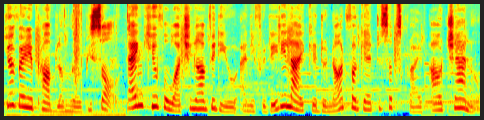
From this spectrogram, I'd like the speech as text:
your very problem will be solved. Thank you for watching our video and if you really like it, do not forget to subscribe our channel.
